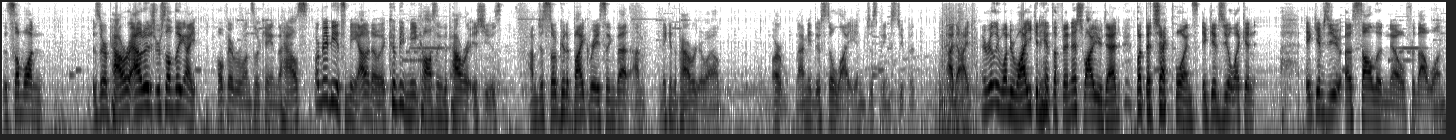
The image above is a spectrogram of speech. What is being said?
Did someone... Is there a power outage or something? I hope everyone's okay in the house. Or maybe it's me. I don't know. It could be me causing the power issues. I'm just so good at bike racing that I'm making the power go out. Or, I mean, there's still light. I'm just being stupid. I died. I really wonder why you can hit the finish while you're dead, but the checkpoints, it gives you like an... It gives you a solid no for that one.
